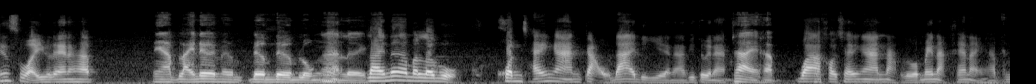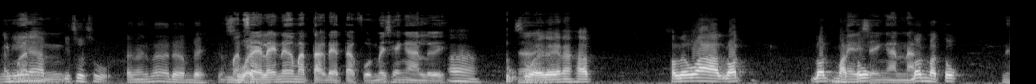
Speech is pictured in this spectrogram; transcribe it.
ยังสวยอยู่เลยนะครับเนี่ยครับไลเดอร์เดิมเดิมๆโรงงานเลยไลเนอร์มันระบุ คนใช้งานเก่าได้ดีเลยนะพี่ตุ้ยนะใช่ครับ ว่าเขาใช้งานหนักหรือว่าไม่หนักแค่ไหนครับ อันนี้เหมือนนะครับอิซูซุเป็นเมื่อเดิมเลยเหมือนสวยใส่ไลเนอร์มาตากแดดตากฝนไม่ใช้งานเลยอ่าใช่สวยเลยนะครับเขาเรียกว่ารถรถมาไม่ได้ตุกใช้งานหนักรถมาตุกนี่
